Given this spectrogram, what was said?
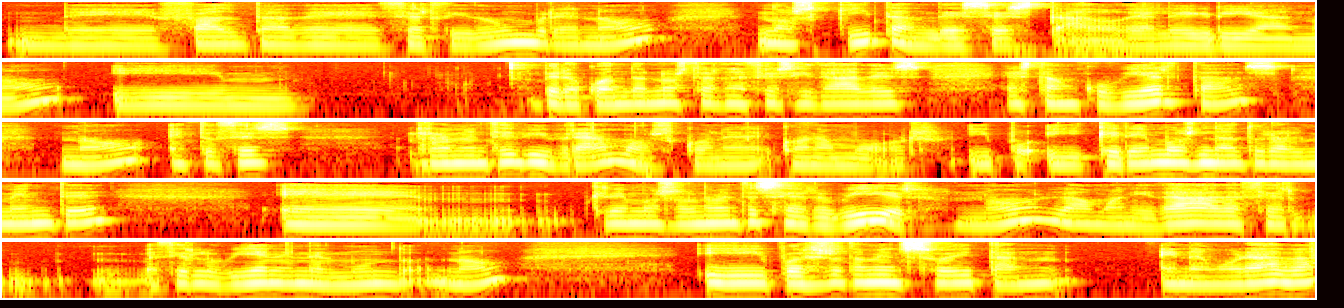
de falta de certidumbre, ¿no? Nos quitan de ese estado de alegría, ¿no? Y pero cuando nuestras necesidades están cubiertas, ¿no? Entonces realmente vibramos con, e, con amor y, y, queremos naturalmente eh, queremos realmente servir ¿no? la humanidad, hacer, hacerlo bien en el mundo, ¿no? Y por eso también soy tan enamorada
